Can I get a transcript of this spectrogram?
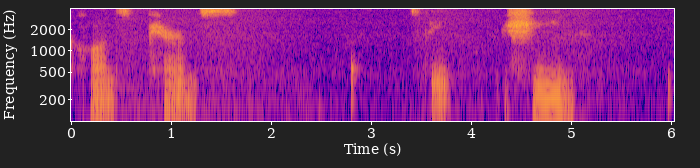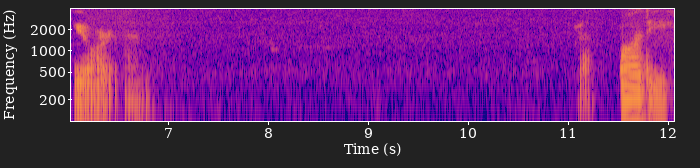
const params, state machine, ARN, body,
